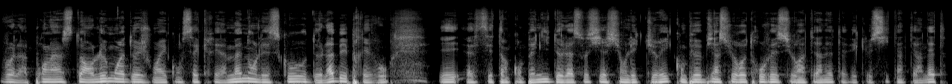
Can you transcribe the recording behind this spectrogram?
Voilà, pour l'instant, le mois de juin est consacré à Manon Lescaut de l'abbé Prévost et euh, c'est en compagnie de l'association Lecturique qu'on peut bien sûr retrouver sur internet avec le site internet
